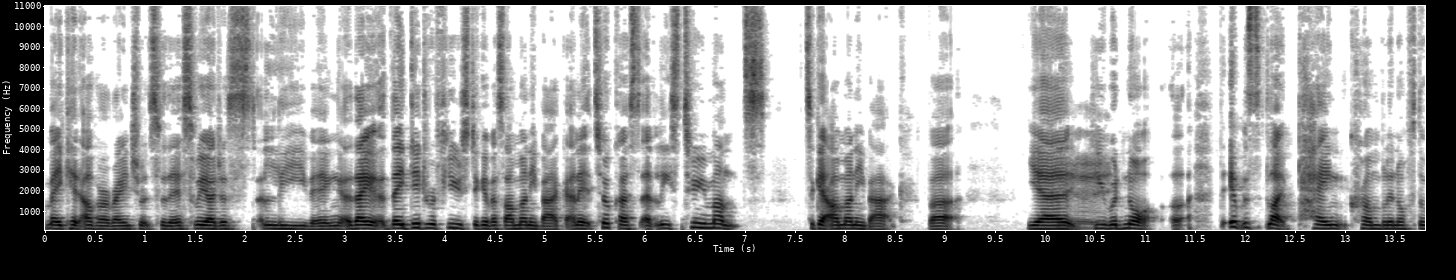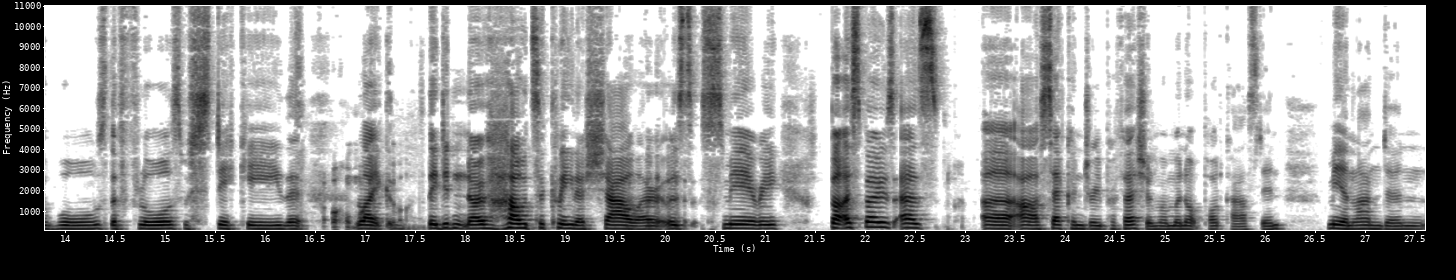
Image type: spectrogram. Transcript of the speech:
making other arrangements for this. We are just leaving. They they did refuse to give us our money back and it took us at least two months to get our money back. But yeah you would not uh, it was like paint crumbling off the walls. The floors were sticky. The Oh like God. they didn't know how to clean a shower. It was smeary. But i suppose as uh, our secondary profession when we're not podcasting me and landon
